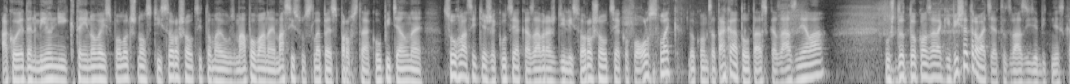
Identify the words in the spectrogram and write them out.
ako jeden milník tej novej spoločnosti. Sorošovci to majú zmapované, masy sú slepé, sprosté a kúpiteľné. Súhlasíte, že Kuciaka zavraždili Sorošovci ako false flag? Dokonca takáto otázka zaznela. Už do, dokonca taký vyšetrovateľ tu z vás ide byť dneska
